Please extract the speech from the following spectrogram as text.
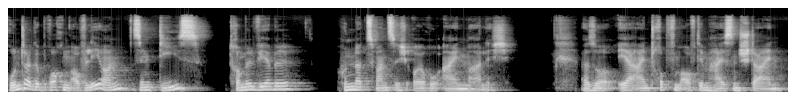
Runtergebrochen auf Leon sind dies Trommelwirbel 120 Euro einmalig. Also eher ein Tropfen auf dem heißen Stein.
